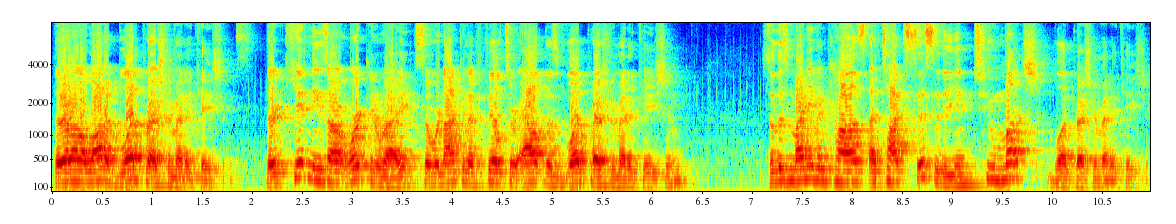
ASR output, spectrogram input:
They're on a lot of blood pressure medications. Their kidneys aren't working right, so we're not going to filter out this blood pressure medication. So this might even cause a toxicity in too much blood pressure medication,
